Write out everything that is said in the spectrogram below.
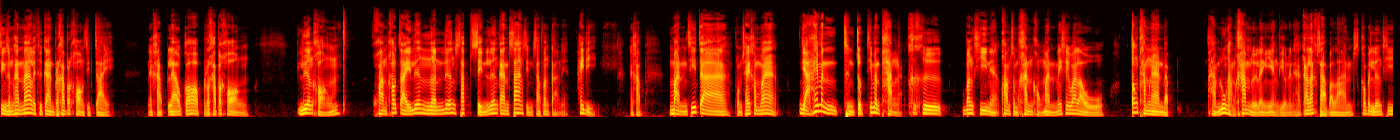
สิ่งสำคัญมากเลยคือการประคับประคองจิตใจนะครับ แล้วก็ประคับประคองเรื่องของความเข้าใจเรื่องเงินเรื่องทรัพย์สินเรื่องการสร้างสินทรัพย์ต่าง ๆ เนี่ยให้ดีนะครับหมั่นที่จะผมใช้คำว่า อย่าให้มันถึงจุดที่มันพังอะคือคือบางทีเนี่ย ความสำคัญของมันไม่ใช่ว่าเราต้องทำงานแบบหามลุ่งหามค่ำหรืออะไรอย่างนี้อย่างเดียวเนี่ยนะฮะการรักษา balance ก็เป็นเรื่องที่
